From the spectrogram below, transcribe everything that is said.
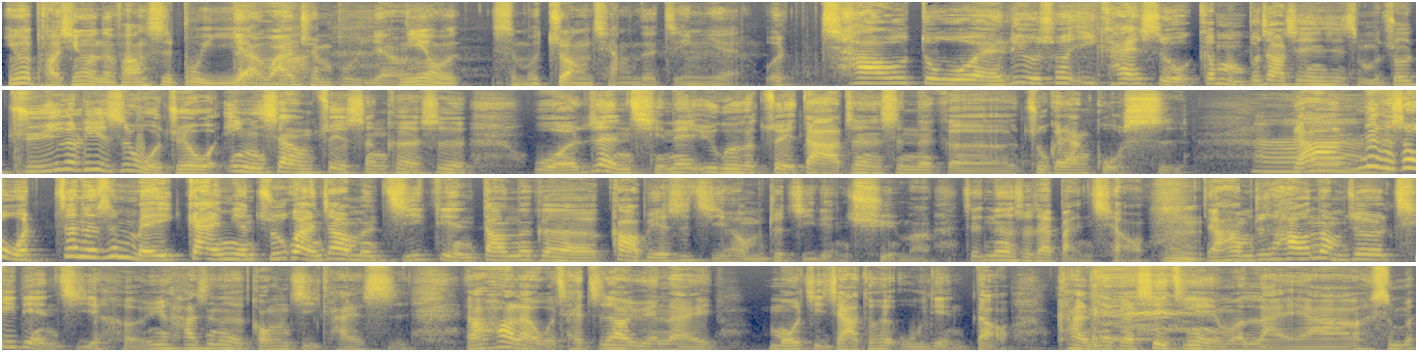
因为跑新闻的方式不一，样嘛，完全不一样。你有什么撞墙的经验？我超多哎、例如说一开始我根本不知道这件事怎么做。举一个例子，我觉得我印象最深刻的是我任期内遇过一个最大，真的是那个诸葛亮过世。然后那个时候我真的是没概念，主管叫我们几点到那个告别式集合，我们就几点去嘛。在那个时候在板桥，嗯然后他们就说好，那我们就七点集合，因为他是那个公祭开始。然后后来我才知道，原来某几家都会五点到，看那个谢金燕有没有来啊 什么。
